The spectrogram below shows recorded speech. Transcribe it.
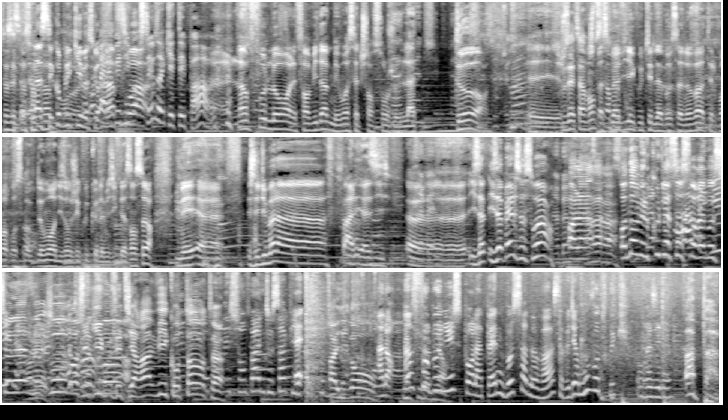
ça c'est pas Là, sympa. c'est compliqué parce Bon, que bah, elle à avait la fois, divorcé, vous inquiétez pas. euh, l'info de Laurent, elle est formidable, mais moi, cette chanson, je l'adore. Et Vous êtes Je avancé passe un ma vie à écouter de la bossa nova, tel point qu'on se moque de moi en disant que j'écoute que de la musique d'ascenseur. Mais euh, j'ai du mal à. Allez, vas-y. Euh, Isa- Isabelle ce soir? Ah, bah, oh, là oh non, mais le coup de l'ascenseur émotionnel, le pauvre fois. vous étiez ravie, contente. Les champagnes, tout ça, puis. Eh. Ah, ils ont. Alors, Merci, info bonus pour la peine, bossa nova, ça veut dire nouveau truc en brésilien. Ah, pas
